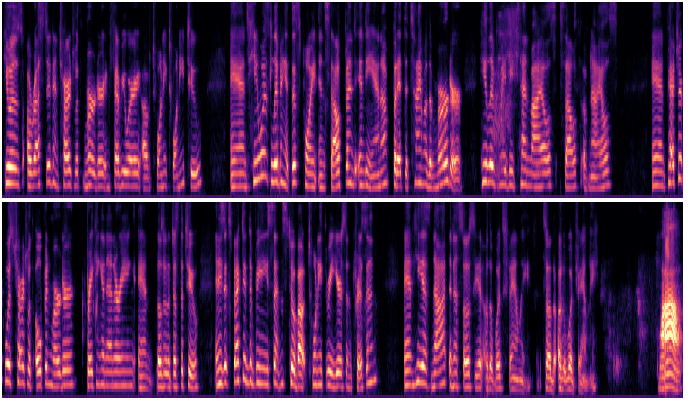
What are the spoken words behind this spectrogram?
He was arrested and charged with murder in February of 2022. And he was living at this point in South Bend, Indiana. But at the time of the murder, he lived maybe 10 miles south of Niles. And Patrick was charged with open murder, breaking and entering, and those are just the two. And he's expected to be sentenced to about 23 years in prison. And he is not an associate of the Woods family. So, of the Wood family. Wow.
